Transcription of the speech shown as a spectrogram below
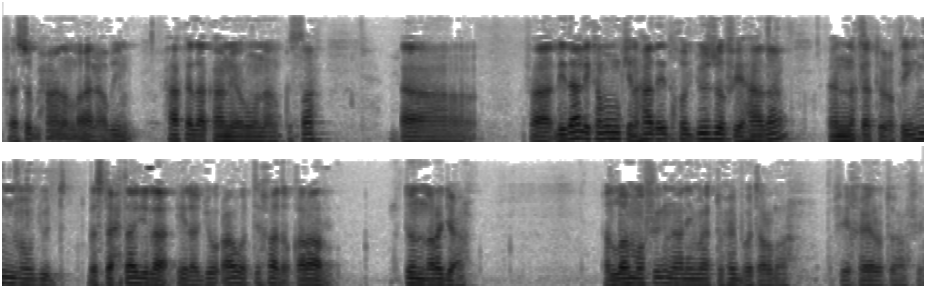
فسبحان الله العظيم. هكذا كانوا يرون القصة. آه فلذلك ممكن هذا يدخل جزء في هذا أنك تعطيه من موجود. بس تحتاج إلى إلى جرأة واتخاذ القرار. بدون رجعة. اللهم وفقنا لما تحب وترضى. في خير وعافية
